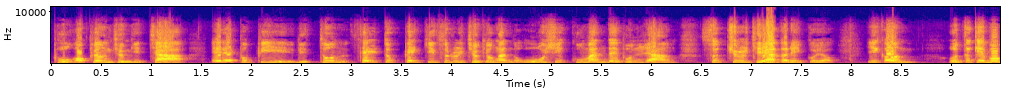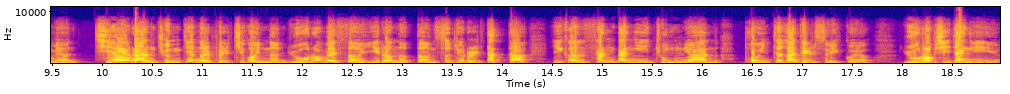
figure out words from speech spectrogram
보급형 전기차 LFP 리톤 셀투팩 기술을 적용한 59만 대 분량 수출 계약을 했고요. 이건 어떻게 보면 치열한 경쟁을 펼치고 있는 유럽에서 이런 어떤 수주를 땄다. 이건 상당히 중요한 포인트가 될 수 있고요. 유럽 시장이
